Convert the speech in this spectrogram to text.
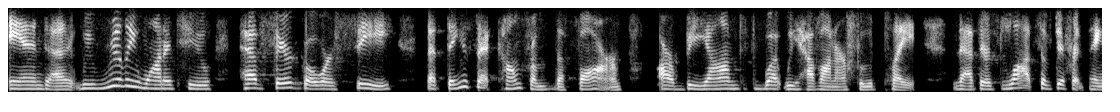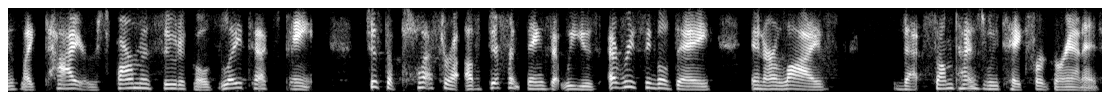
and uh, we really wanted to have fairgoers see that things that come from the farm are beyond what we have on our food plate. That there's lots of different things like tires, pharmaceuticals, latex paint, just a plethora of different things that we use every single day in our lives that sometimes we take for granted.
